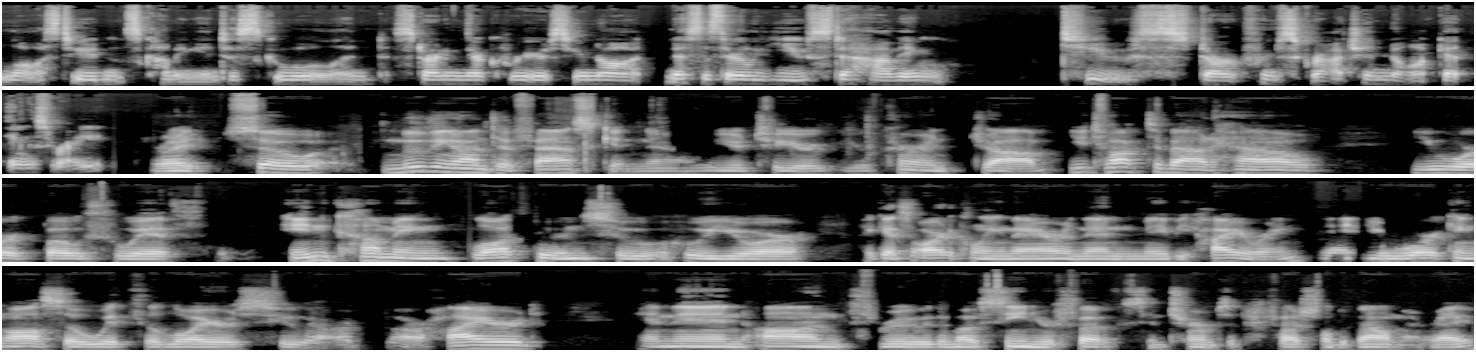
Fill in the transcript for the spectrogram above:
law students coming into school and starting their careers you're not necessarily used to having to start from scratch and not get things right. Right. So moving on to Fasken now, you're to your, your current job. You talked about how you work both with incoming law students who, who you're, I guess, articling there and then maybe hiring. And you're working also with the lawyers who are, are hired and then on through the most senior folks in terms of professional development, right?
